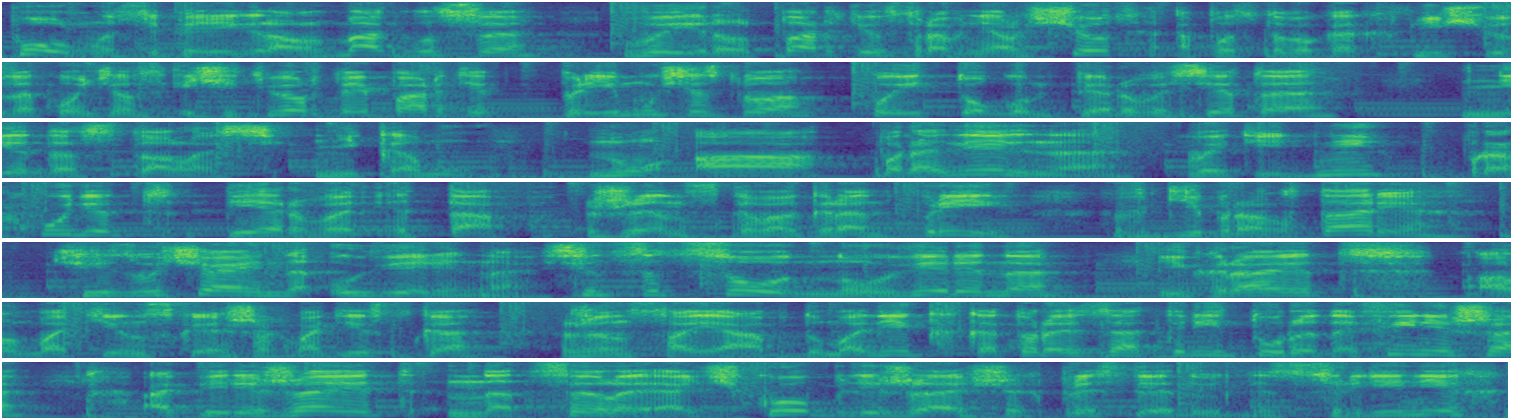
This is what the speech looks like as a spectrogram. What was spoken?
полностью переиграл Магнуса, выиграл партию, сравнял счет, а после того, как в ничью закончилась и четвертая партия, преимущество по итогам первого сета не досталось никому. Ну а параллельно в эти дни проходит первый этап женского гран-при в Гибралтаре. Чрезвычайно уверенно, сенсационно уверенно играет алматинская шахматистка Жансая Абдумалик, которая за три тура до финиша опережает на целое очко ближайших преследовательниц. Среди них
